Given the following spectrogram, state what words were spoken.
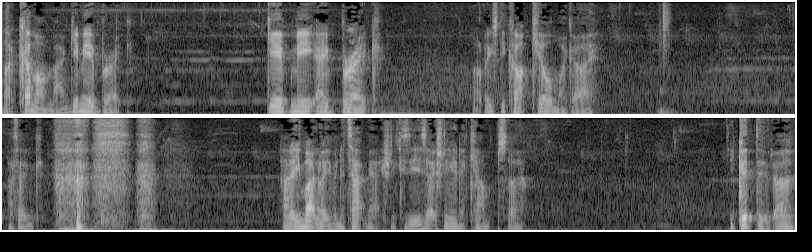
Like, come on, man, give me a break. Give me a break. At least he can't kill my guy. I think. Uh, he might not even attack me actually because he's actually in a camp. So he could do though.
